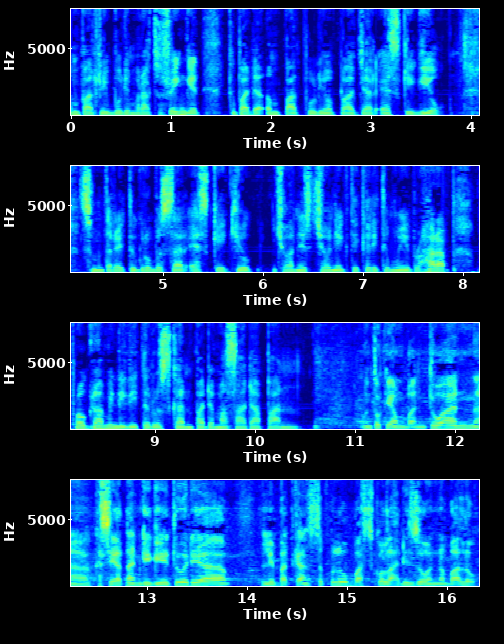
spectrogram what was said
RM4,500 kepada 45 pelajar SK Gyuk. Sementara itu, Guru Besar SK Gyuk, Johannes Jonik ketika ditemui berharap program ini diteruskan pada masa hadapan. Untuk yang bantuan uh, kesihatan gigi itu dia libatkan 10 bas sekolah di zon Nabalu.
